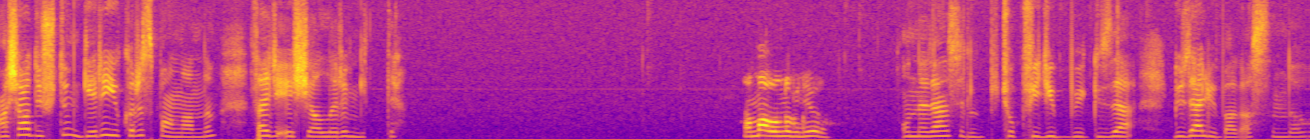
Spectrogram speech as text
Aşağı düştüm. Geri yukarı spawnlandım. Sadece eşyalarım gitti. Ama onu biliyorum. O nedense çok feci bir güzel güzel bir bug aslında o.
